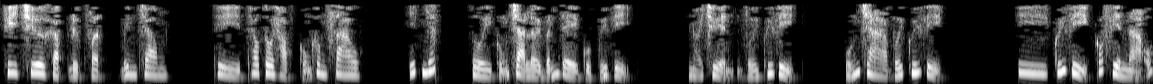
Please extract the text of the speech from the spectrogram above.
Khi chưa gặp được Phật bên trong, thì theo tôi học cũng không sao. Ít nhất, tôi cũng trả lời vấn đề của quý vị, nói chuyện với quý vị, uống trà với quý vị. Khi quý vị có phiền não,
